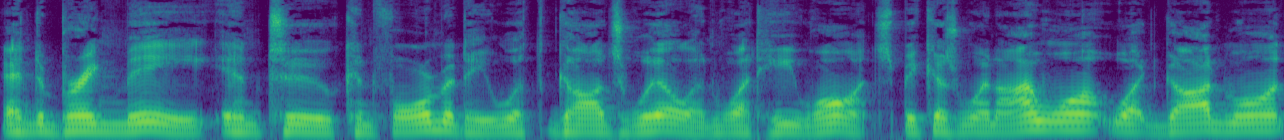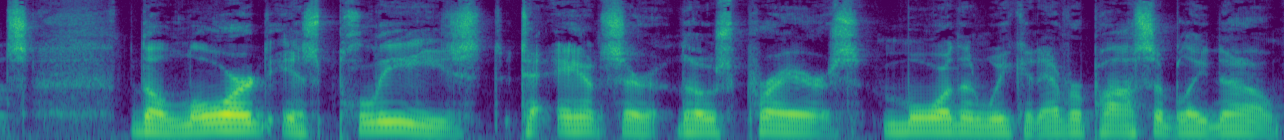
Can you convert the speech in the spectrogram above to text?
and to bring me into conformity with God's will and what He wants. Because when I want what God wants, the Lord is pleased to answer those prayers more than we could ever possibly know.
